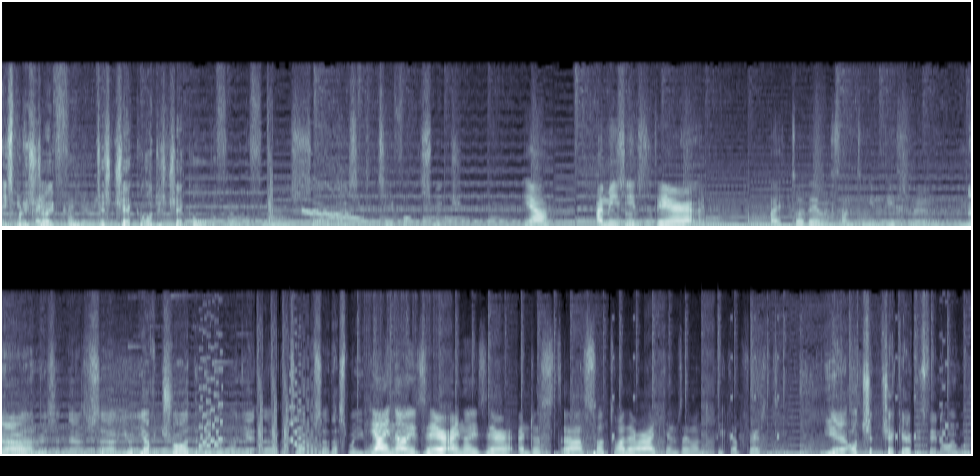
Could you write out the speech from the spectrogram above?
It's pretty straightforward. kind of just check or just check all the all the floors, so basically until you find the switch. Yeah. I mean, So it's the- there. I thought there was something in this room. No, Uh, there isn't. No, so you, you haven't tried the middle one yet, though, at the top. So that's where you. Yeah, I know it's there. I know it's there. I just uh, saw two other items I want to pick up first. Yeah, I'll ch- check everything. I would.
